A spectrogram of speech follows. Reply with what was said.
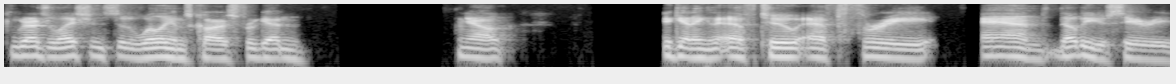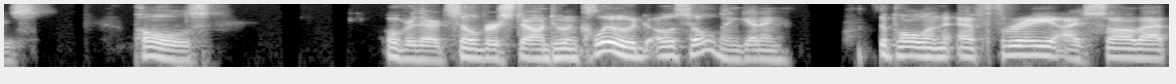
congratulations to the Williams cars for getting, you know, getting the F2, F3, and W Series poles over there at Silverstone to include O'Sullivan getting the pole in F3. I saw that.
